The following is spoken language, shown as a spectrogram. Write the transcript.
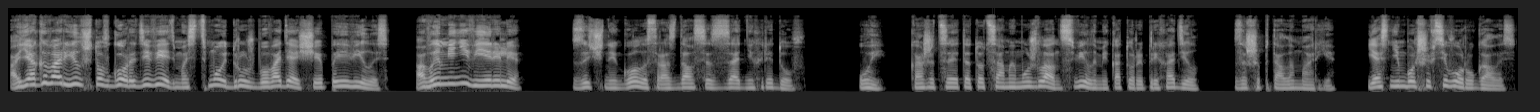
«А я говорил, что в городе ведьма с тьмой дружбу водящая появилась, а вы мне не верили!» Зычный голос раздался с задних рядов. «Ой, кажется, это тот самый мужлан с вилами, который приходил», — зашептала Марья. «Я с ним больше всего ругалась.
